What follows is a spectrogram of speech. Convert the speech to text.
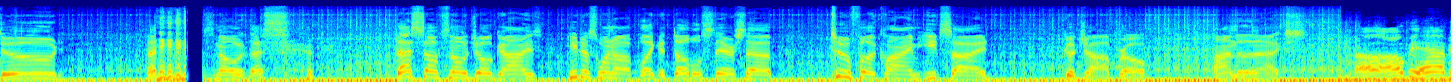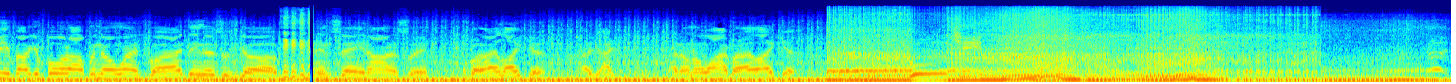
dude. That is no, that's no joke, guys. He just went up like a double stair step, two foot climb each side. Good job, bro. On to the next. I'll, I'll be happy if I can pull it off with no winch, but I think this is uh, insane, honestly. But I like it. I, I, I don't know why, but I like it. Woo, cheap. Good.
